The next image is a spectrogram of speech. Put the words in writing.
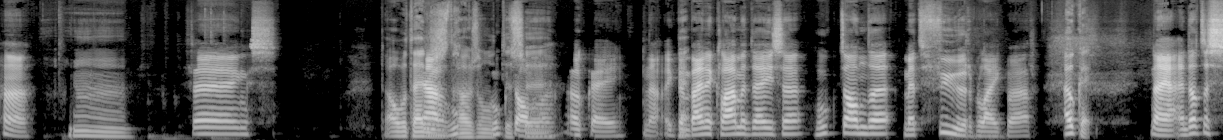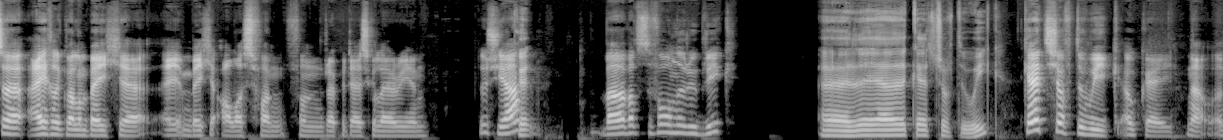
Huh. Hmm. Fangs. De Albert Heijn Ja, is trouwens ondertussen... eh, Hoektanden. Oké. Nou, ik ben ja. bijna klaar met deze. Hoektanden met vuur, blijkbaar. Oké. Nou ja, en dat is eh, eigenlijk wel een beetje, eh, een beetje alles van, van Rapidash Galarian. Dus ja. Wa- wat is de volgende rubriek? Eh, de eh, Catch of the Week. Catch of the Week. Oké, nou,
